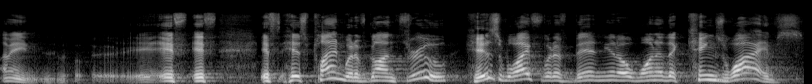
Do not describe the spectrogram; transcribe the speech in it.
I mean, if, if, if his plan would have gone through, his wife would have been you know, one of the king's wives.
